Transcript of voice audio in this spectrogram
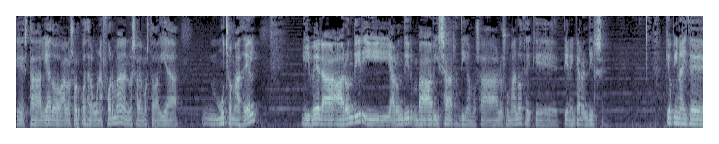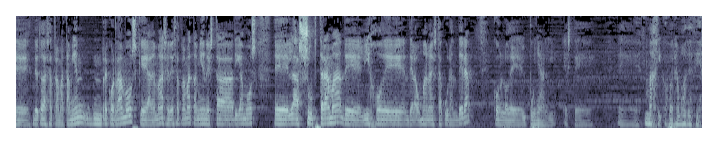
que está aliado a los orcos de alguna forma, no sabemos todavía mucho más de él. Libera a Arondir y Arondir va a avisar, digamos, a los humanos de que tienen que rendirse. ¿Qué opináis de, toda esa trama? También recordamos que además en esta trama también está, digamos, eh, la subtrama del hijo de, la humana, esta curandera, con lo del puñal, este eh, mágico, podríamos decir.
